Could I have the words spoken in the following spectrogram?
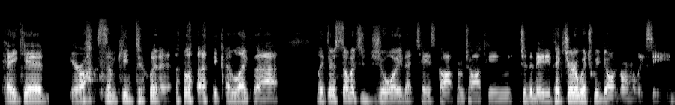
"Hey, kid, you're awesome. Keep doing it." like, I like that. Like, there's so much joy that Tayce got from talking to the baby picture, which we don't normally see.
